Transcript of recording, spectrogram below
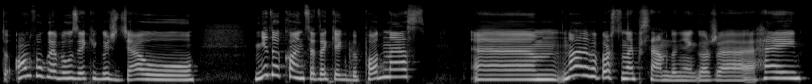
To on w ogóle był z jakiegoś działu nie do końca tak jakby pod nas, no ale po prostu napisałam do niego, że hej,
